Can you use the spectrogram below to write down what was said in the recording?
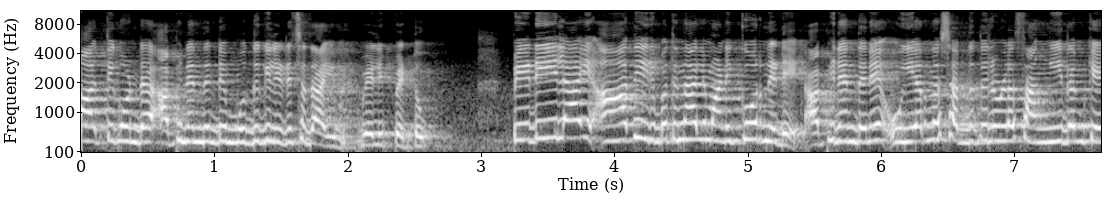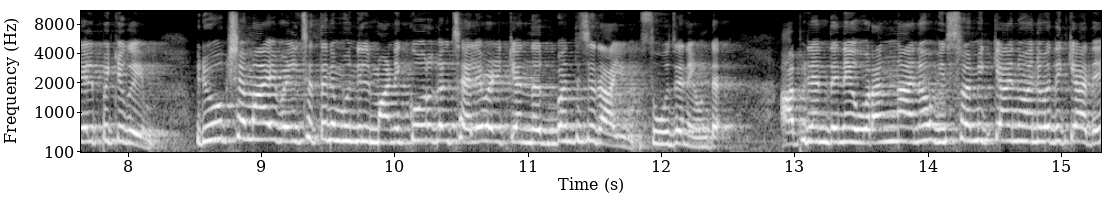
പാത്തിക്കൊണ്ട് അഭിനന്ദന്റെ മുതുകിലിടിച്ചതായും വെളിപ്പെട്ടു. പിടിയിലായി ആദ്യ ഇരുപത്തിനാല് മണിക്കൂറിനിടെ അഭിനന്ദനെ ഉയർന്ന ശബ്ദത്തിലുള്ള സംഗീതം കേൾപ്പിക്കുകയും രൂക്ഷമായ വെളിച്ചത്തിന് മുന്നിൽ മണിക്കൂറുകൾ ചെലവഴിക്കാൻ നിർബന്ധിച്ചതായും സൂചനയുണ്ട്. അഭിനന്ദനെ ഉറങ്ങാനോ വിശ്രമിക്കാനോ അനുവദിക്കാതെ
